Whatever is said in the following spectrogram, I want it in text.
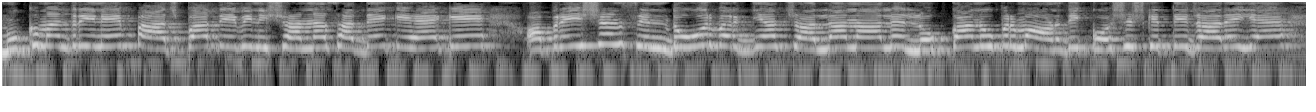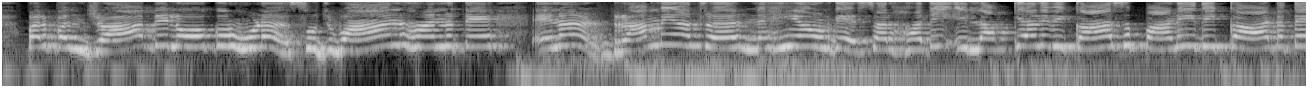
ਮੁੱਖ ਮੰਤਰੀ ਨੇ ਵੀ ਨਿਸ਼ਾਨਾ ਸਾਧੇ ਕਿਹਾ ਕਿ ਆਪਰੇਸ਼ਨ ਸਿੰਦੂਰ ਵਰਗੀਆਂ ਚਾਲਾਂ ਨਾਲ ਲੋਕਾਂ ਨੂੰ ਭਰਮਾਉਣ ਦੀ ਕੋਸ਼ਿਸ਼ ਕੀਤੀ ਜਾ ਰਹੀ ਹੈ। ਪਰ ਪੰਜਾਬ ਦੇ ਲੋਕ ਹੁਣ ਸੁਜਵਾਨ ਹਨ ਤੇ ਇਹਨਾਂ ਡਰਾਮਿਆਂ 'ਚ ਨਹੀਂ ਆਉਣਗੇ। ਸਰਹੱਦੀ ਇਲਾਕਿਆਂ ਦੇ ਵਿਕਾਸ, ਪਾਣੀ ਦੀ ਘਾਟ ਤੇ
